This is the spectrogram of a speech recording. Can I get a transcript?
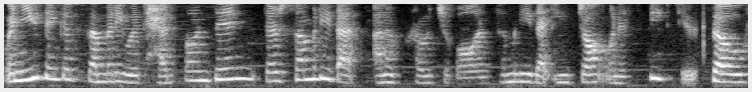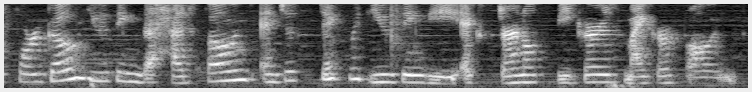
When you think of somebody with headphones in, there's somebody that's unapproachable and somebody that you don't want to speak to. So forego using the headphones and just stick with using the external speakers, microphones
